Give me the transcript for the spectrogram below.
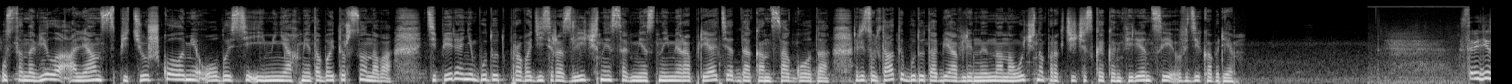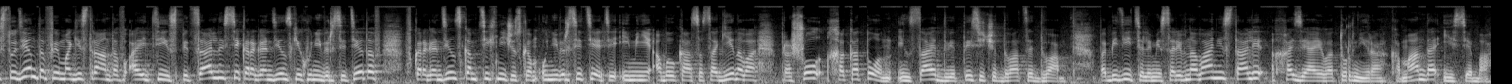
установило альянс с пятью школами области имени Ахмета Байтурсынова. Теперь они будут проводить различные совместные мероприятия до конца года. Результаты будут объявлены на научно-практической конференции в декабре. Среди студентов и магистрантов IT-специальностей карагандинских университетов в Карагандинском техническом университете имени Абылкаса Сагинова прошел хакатон «Инсайд-2022». Победителями соревнований стали хозяева турнира – команда «Исеба».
